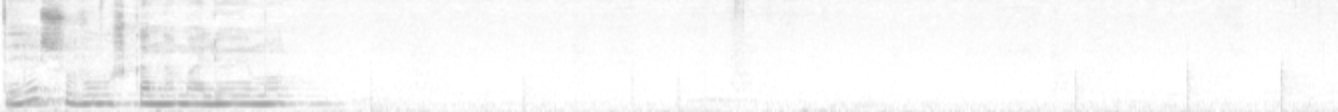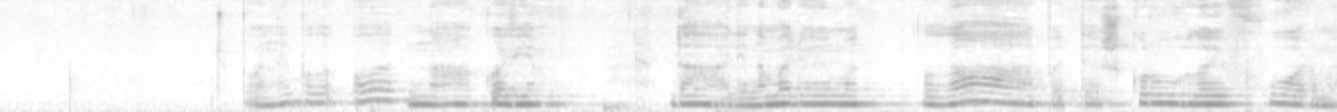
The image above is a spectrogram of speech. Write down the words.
Теж вушка намалюємо. Вони були однакові. Далі намалюємо лапи теж круглої форми.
